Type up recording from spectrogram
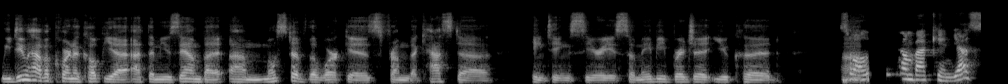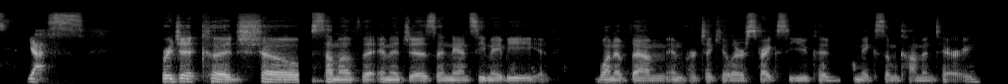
we do have a cornucopia at the museum, but um, most of the work is from the Casta painting series. So maybe Bridget, you could. So I'll come back in, yes? Yes. Bridget could show some of the images and Nancy, maybe if one of them in particular strikes you, you could make some commentary.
